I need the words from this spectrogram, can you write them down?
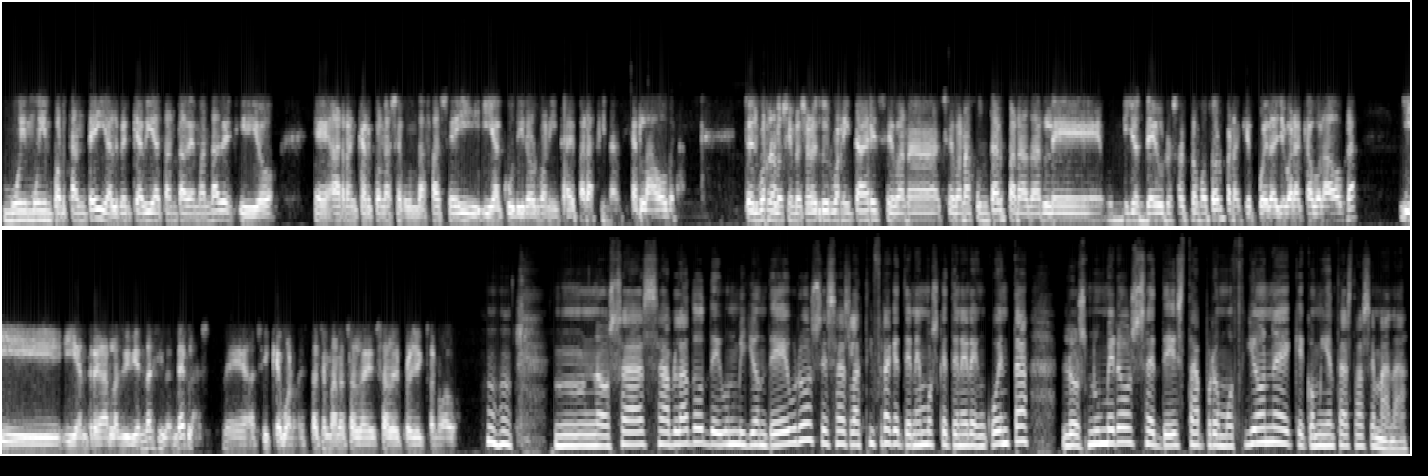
muy, muy importante y al ver que había tanta demanda decidió arrancar con la segunda fase y, y acudir a Urbanitae para financiar la obra. Entonces, bueno, los inversores de Urbanitae se van a, se van a juntar para darle un millón de euros al promotor para que pueda llevar a cabo la obra y, entregar las viviendas y venderlas. Eh, así que, bueno, esta semana sale, sale el proyecto nuevo. Nos has hablado de un millón de euros. Esa es la cifra que tenemos que tener en cuenta. Los números de esta promoción eh, que comienza esta semana.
